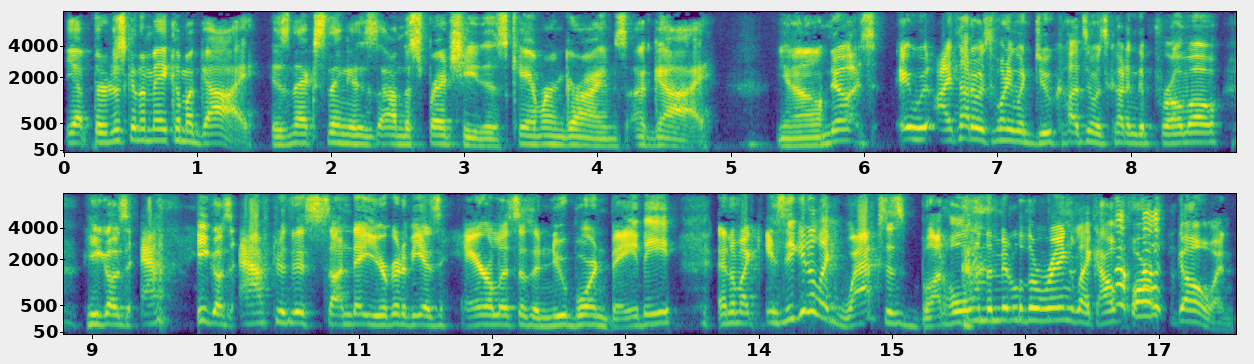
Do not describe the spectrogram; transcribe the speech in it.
yep they're just gonna make him a guy. His next thing is on the spreadsheet is Cameron Grimes, a guy. You know, No, it's, it, I thought it was funny when Duke Hudson was cutting the promo. He goes, "A- he goes after this Sunday, you're going to be as hairless as a newborn baby. And I'm like, is he going to like wax his butthole in the middle of the ring? Like, how far are we going?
